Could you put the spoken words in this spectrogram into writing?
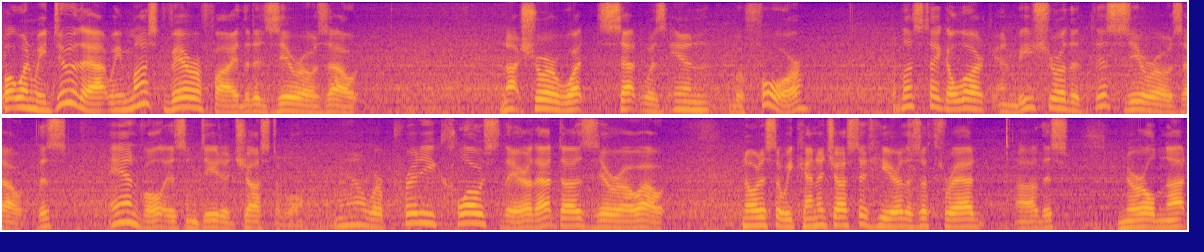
But when we do that, we must verify that it zeroes out. not sure what set was in before, but let's take a look and be sure that this zeroes out. This anvil is indeed adjustable. Well, we're pretty close there. That does zero out. Notice that we can adjust it here. There's a thread, uh, this knurled nut.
